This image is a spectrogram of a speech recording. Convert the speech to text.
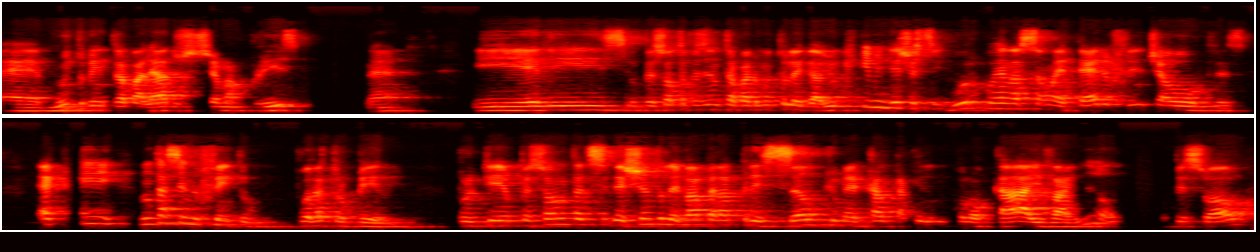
é, muito bem trabalhado, se chama Prism, né? E eles, o pessoal está fazendo um trabalho muito legal. E o que, que me deixa seguro com relação ao Ethereum frente a outras é que não está sendo feito por atropelo porque o pessoal não está se deixando levar pela pressão que o mercado está querendo colocar e vai. Não, o pessoal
